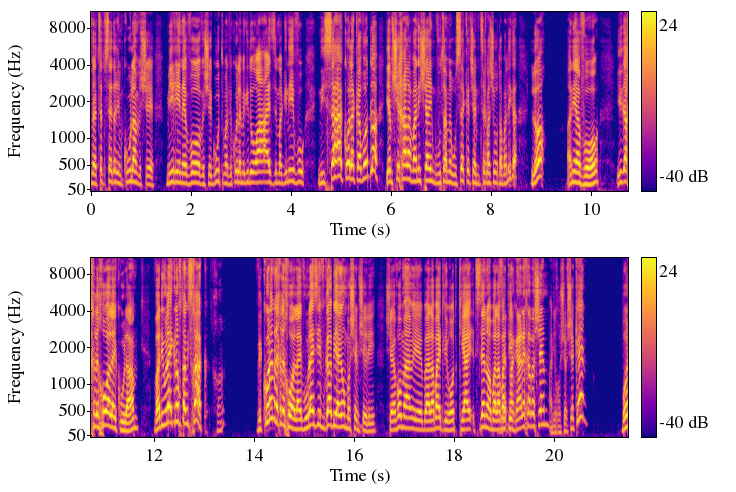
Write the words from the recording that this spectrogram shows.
ולצאת בסדר עם כולם, ושמירי נבו, ושגוטמן, וכולם יגידו, וואי, איזה מגניב הוא, ניסה, כל הכבוד לו, ימשיך הלאה ואני אשאר עם קבוצה מרוסקת שאני צריך להשאיר אותה בליגה? לא. אני אבוא, ידחלכו עליי כולם, ואני אולי אגנוב את המשחק. נכון. וכולם ילכלכו עליי, ואולי זה יפגע בי היום בשם שלי, שיבוא מה- בעל הבית לראות, כי אצלנו הבעל זה הבית... פגע לך בשם? אני חושב שכן. בוא,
